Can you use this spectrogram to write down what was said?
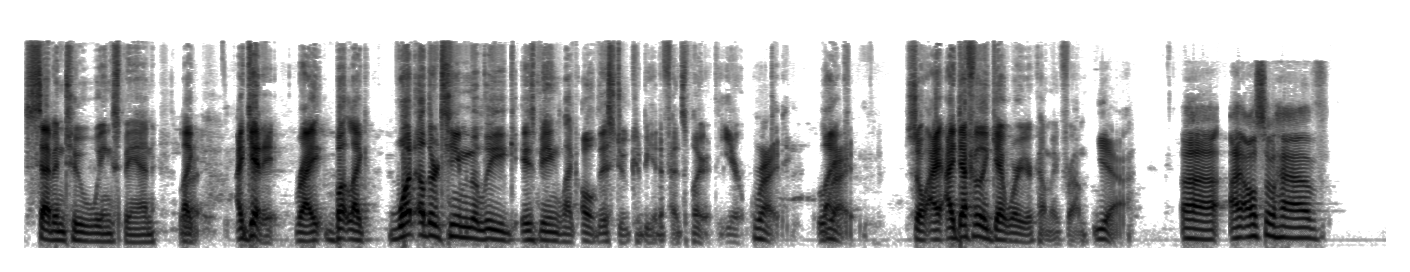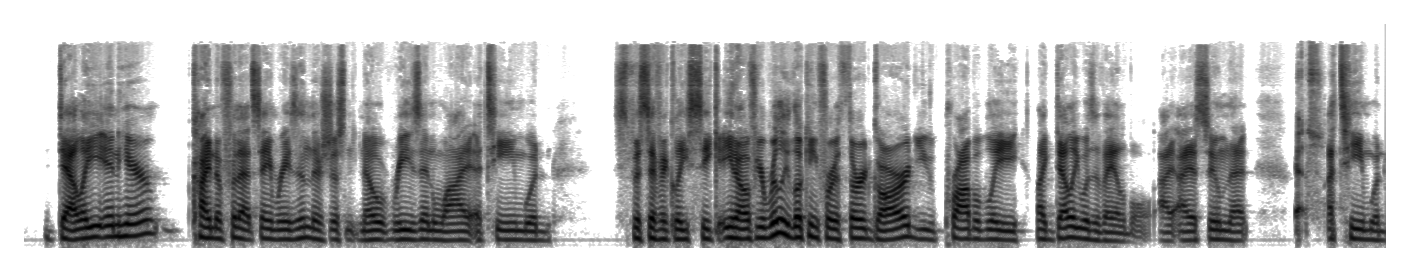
seven two wingspan. Like right. I get it, right? But like what other team in the league is being like, oh, this dude could be a defense player of the year? Right. Like right. so I, I definitely get where you're coming from. Yeah. Uh I also have Delly in here, kind of for that same reason. There's just no reason why a team would specifically seek you know if you're really looking for a third guard you probably like Delly was available. I, I assume that yes. a team would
